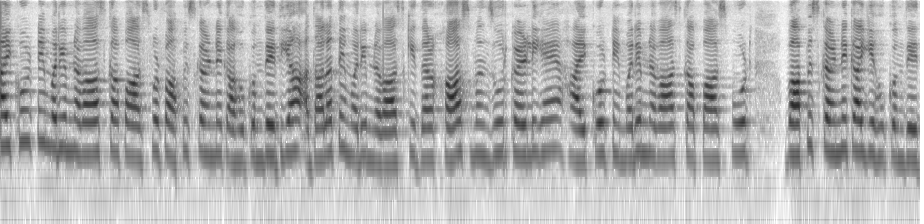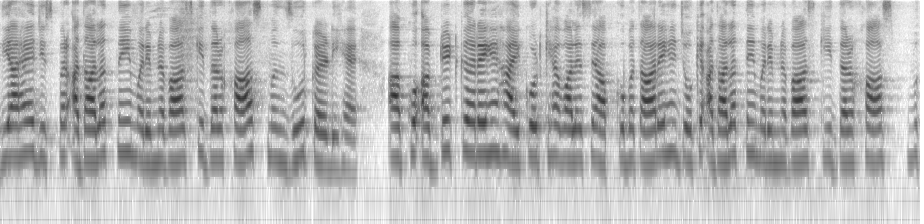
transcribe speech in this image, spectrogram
हाईकोर्ट ने मरीम नवाज़ का पासपोर्ट वापस करने का हुक्म दे दिया। अदालत ने मरीम नवाज़ की दरख्वास्त मंजूर कर ली है। हाईकोर्ट ने मरीम नवाज़ का पासपोर्ट वापस करने का ये हुक्म दे दिया है, जिस पर अदालत ने मरीम नवाज़ की दरख्वास्त मंजूर कर ली है। आपको अपडेट कर रहे हैं हाईकोर्ट के हवाले से आपको बता रहे हैं, जो कि अदालत ने मरीम नवाज़ की दरख्वास्त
